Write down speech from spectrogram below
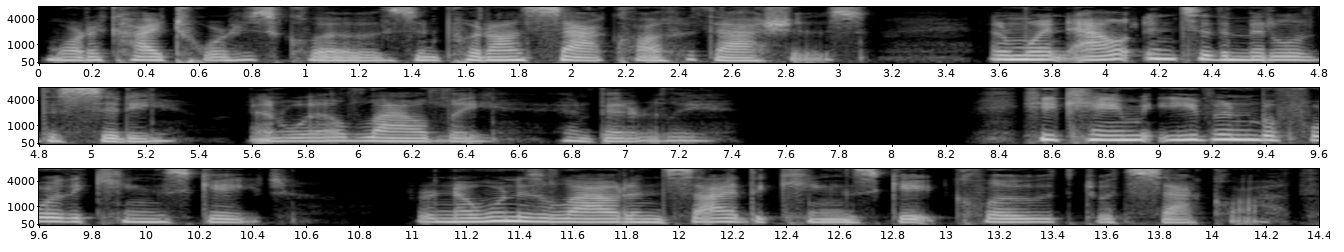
Mordecai tore his clothes and put on sackcloth with ashes, and went out into the middle of the city and wailed loudly and bitterly. He came even before the king's gate, for no one is allowed inside the king's gate clothed with sackcloth.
